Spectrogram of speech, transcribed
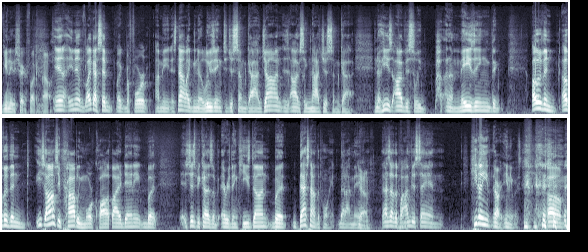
you need to shut your fucking mouth. And you know, like I said like before, I mean, it's not like you know losing to just some guy. Jon is obviously not just some guy. You know, he's obviously an amazing. The other than other than he's honestly probably more qualified Danny, but it's just because of everything he's done. But that's not the point that I made. That's not the point. I'm just saying he doesn't even. All right. Anyways, um,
